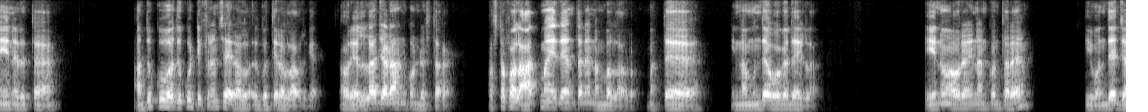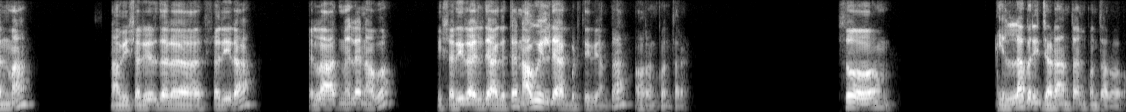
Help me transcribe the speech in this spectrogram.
ಏನಿರುತ್ತೆ, ಅದಕ್ಕೂ ಅದಕ್ಕೂ ಡಿಫ್ರೆನ್ಸೇ ಇರಲ್ಲ, ಗೊತ್ತಿರಲ್ಲ ಅವ್ರಿಗೆ. ಅವ್ರೆಲ್ಲ ಜಡ ಅನ್ಕೊಂಡಿರ್ತಾರೆ. ಫಸ್ಟ್ ಆಫ್ ಆಲ್ ಆತ್ಮ ಇದೆ ಅಂತಾನೆ ನಂಬಲ್ಲ ಅವರು. ಮತ್ತೆ ಇನ್ನ ಮುಂದೆ ಹೋಗೋದೇ ಇಲ್ಲ. ಏನು ಅವ್ರು ಏನ್ ಅನ್ಕೊಂತಾರೆ, ಈ ಒಂದೇ ಜನ್ಮ, ನಾವ್ ಈ ಶರೀರದ, ಶರೀರ ಎಲ್ಲ ಆದ್ಮೇಲೆ ನಾವು ಈ ಶರೀರ ಇಲ್ದೆ ಆಗುತ್ತೆ, ನಾವು ಇಲ್ದೆ ಆಗ್ಬಿಡ್ತೀವಿ ಅಂತ ಅವ್ರು ಅನ್ಕೊಂತಾರೆ. ಸೊ ಎಲ್ಲ ಬರೀ ಜಡ ಅಂತ ಅನ್ಕೊಂತಾರ ಅವರು.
